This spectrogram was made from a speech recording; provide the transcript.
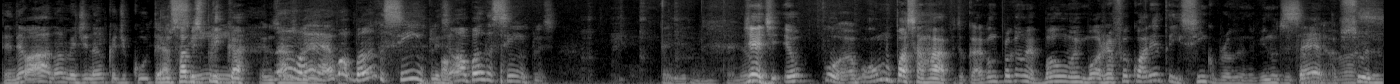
Entendeu? Ah, não, minha dinâmica de culto Ele é não sabe assim. explicar. Ele não sabe Não, explicar. é, é uma banda simples, Bom. é uma banda simples. Entendi. Entendeu? Gente, eu, pô, vamos passar rápido, cara. Quando o programa é bom, vai embora. Já foi 45 programas, minutos de Sério? programa. Absurdo.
